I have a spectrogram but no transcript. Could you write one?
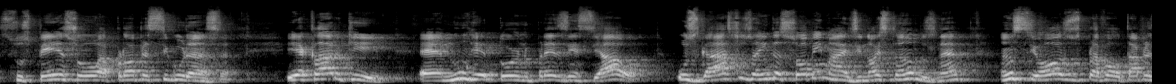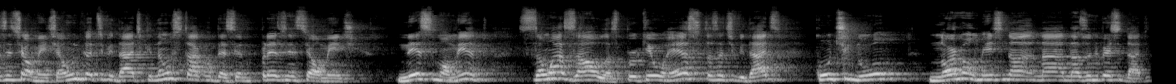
suspenso ou a própria segurança. E é claro que é, num retorno presencial, os gastos ainda sobem mais e nós estamos né, ansiosos para voltar presencialmente. A única atividade que não está acontecendo presencialmente nesse momento são as aulas, porque o resto das atividades continuam normalmente na, na, nas universidades.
